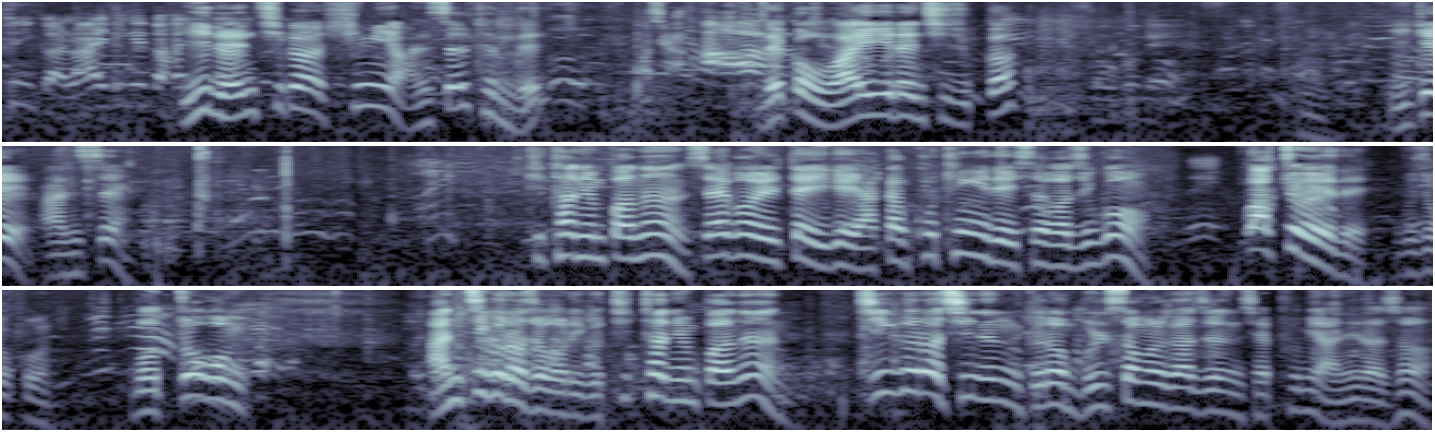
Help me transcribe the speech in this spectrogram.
그니까 라이딩에도 한이 렌치가 힘이 안 셀 텐데? 내 거 Y 렌치 줄까? 어, 이게 안 세. 티타늄 바는 새 거일 때 이게 약간 코팅이 돼 있어가지고 꽉 조여야 돼 무조건. 뭐 조금 안 찌그러져 버리고 티타늄 바는 찌그러지는 그런 물성을 가진 제품이 아니라서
